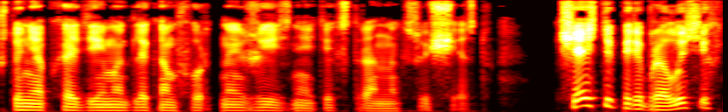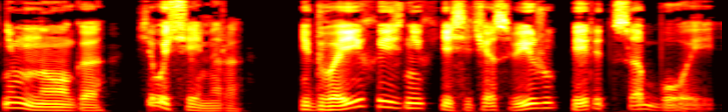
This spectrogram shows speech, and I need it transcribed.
что необходимо для комфортной жизни этих странных существ. К счастью, перебралось их немного, всего семеро, и двоих из них я сейчас вижу перед собой.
